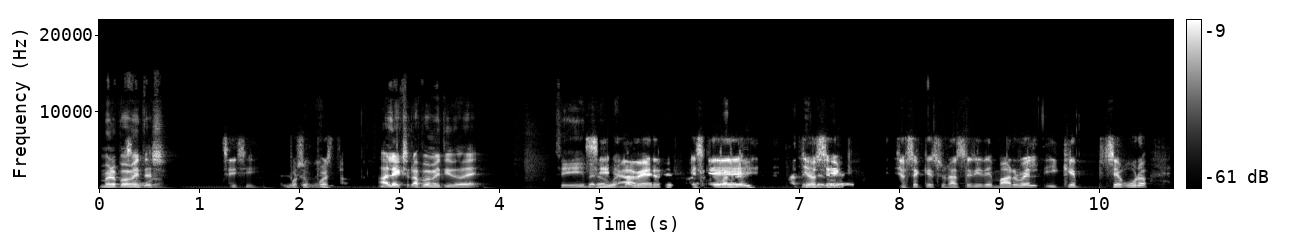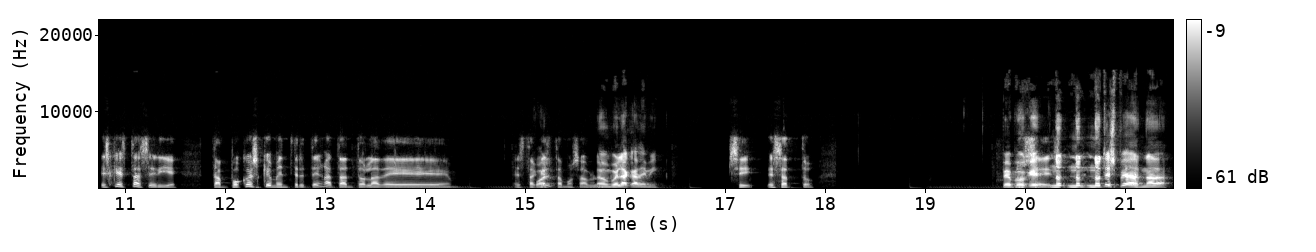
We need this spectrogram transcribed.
Me lo prometes. Seguro. Sí, sí, lo por prometo. supuesto. Alex, lo has prometido, ¿eh? Sí, pero. Sí, bueno, a ver, es que yo sé. Yo sé que es una serie de Marvel y que seguro... Es que esta serie tampoco es que me entretenga tanto la de... Esta ¿Cuál? que estamos La hablando. Umbrella Academy. Sí, exacto. Pero No porque sé. no, no- no te esperas nada.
